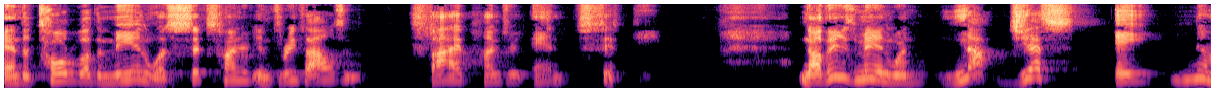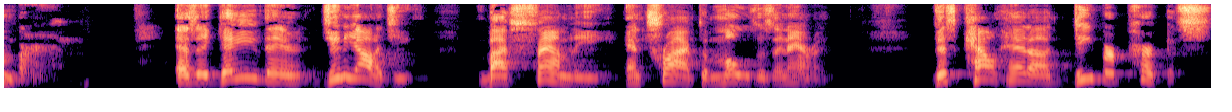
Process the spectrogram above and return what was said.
and the total of the men was 603,550. Now these men were not just a number as they gave their genealogy by family and tribe to Moses and Aaron. This count had a deeper purpose.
